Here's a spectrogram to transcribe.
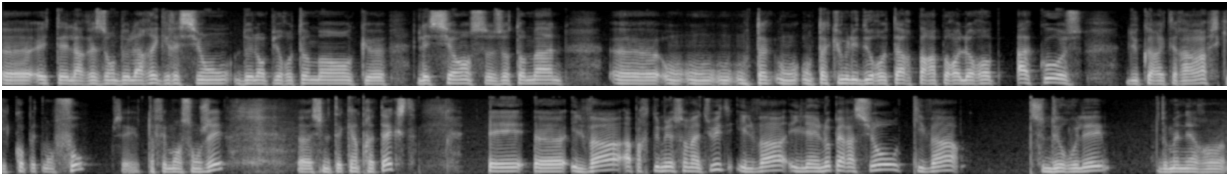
euh, était la raison de la régression de l'Empire ottoman, que les sciences ottomanes euh, ont, accumulé du retard par rapport à l'Europe à cause du caractère arabe, ce qui est complètement faux, c'est tout à fait mensonger, euh, ce n'était qu'un prétexte. Et il va, à partir de 1928, il, va, il y a une opération qui va se dérouler de manière euh,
